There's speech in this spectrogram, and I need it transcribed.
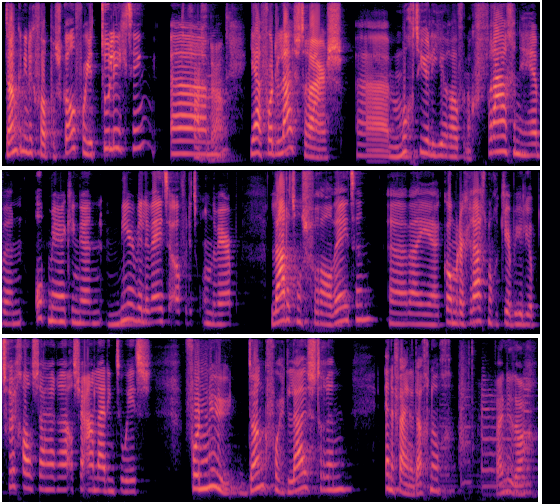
Dank in ieder geval Pascal voor je toelichting. Graag Ehm, gedaan. Ja, voor de luisteraars, eh, mochten jullie hierover nog vragen hebben, opmerkingen, meer willen weten over dit onderwerp, laat het ons vooral weten. Eh, wij eh, komen er graag nog een keer bij jullie op terug als er, eh, als er aanleiding toe is. Voor nu, dank voor het luisteren en een fijne dag nog. Fijne dag.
